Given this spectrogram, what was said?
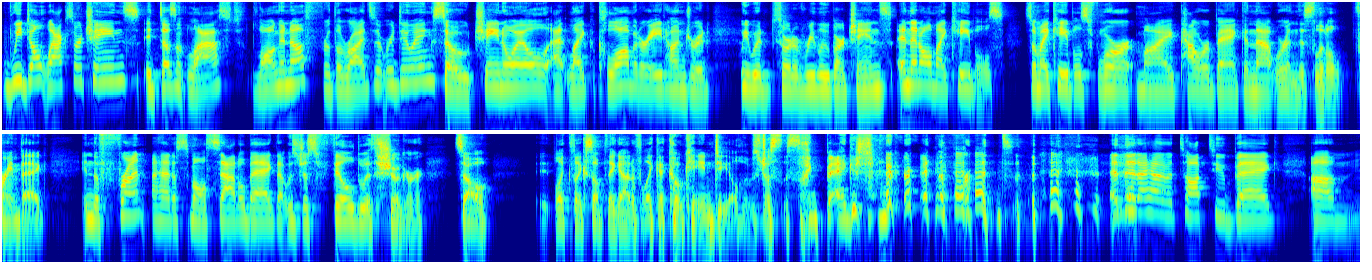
we don't wax our chains. It doesn't last long enough for the rides that we're doing. So, chain oil at like kilometer 800, we would sort of relube our chains. And then all my cables. So, my cables for my power bank and that were in this little frame bag. In the front, I had a small saddle bag that was just filled with sugar. So, it looked like something out of like a cocaine deal. It was just this like bag of sugar in the front. and then I have a top tube bag um,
